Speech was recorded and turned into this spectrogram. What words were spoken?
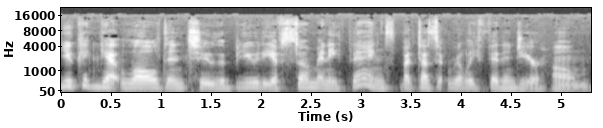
you can get lulled into the beauty of so many things, but does it really fit into your home?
